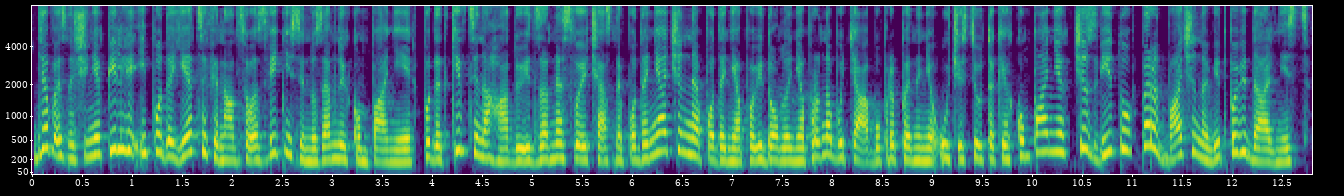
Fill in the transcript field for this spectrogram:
Для визначення пільги і подається фінансова звітність іноземної компанії. Податківці нагадують за несвоєчасне подання чи не подання повідомлення про набуття або припинення участі у таких компаніях чи звіту передбачена відповідальність.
